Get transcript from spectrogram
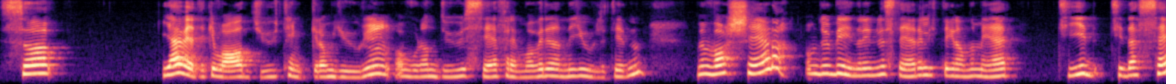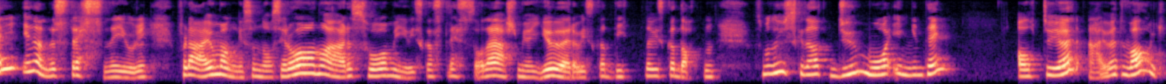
Så jeg vet ikke hva du tenker om julen, og hvordan du ser fremover i denne juletiden. Men hva skjer da om du begynner å investere litt mer tid til deg selv i denne stressende julen? For det er jo mange som nå sier 'Å, nå er det så mye vi skal stresse, og det er så mye å gjøre, og vi skal ditten, og vi skal datten'. Så må du huske at du må ingenting. Alt du gjør, er jo et valg.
